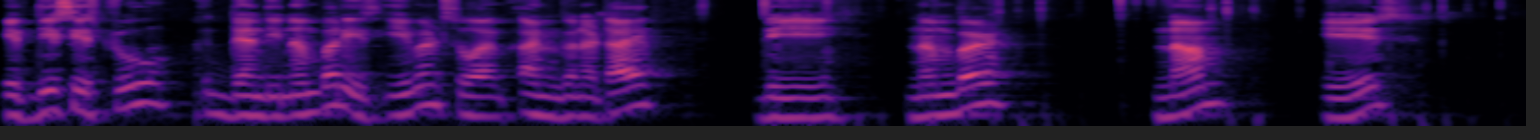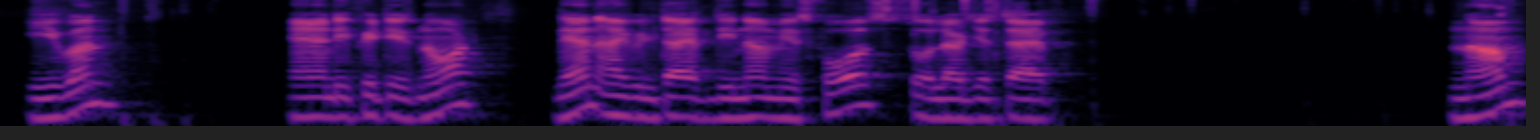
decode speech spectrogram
if this is true then the number is even so I'm, I'm gonna type the number num is even and if it is not then I will type the num is false so let's just type num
